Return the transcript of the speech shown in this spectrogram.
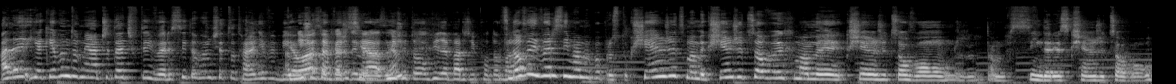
ale jak ja bym to miała czytać w tej wersji, to bym się totalnie A wybijała mnie się za ta każdym wersja, razem. mi się to o wiele bardziej podoba. W nowej wersji mamy po prostu księżyc, mamy księżycowych, mamy księżycową, że tam Cinder jest księżycową.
